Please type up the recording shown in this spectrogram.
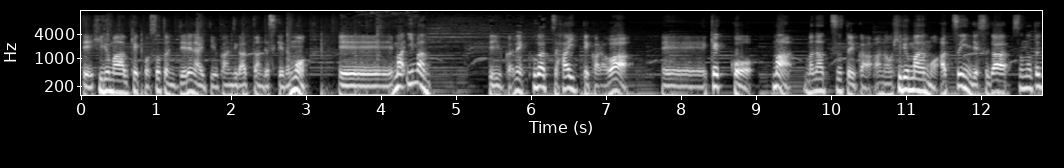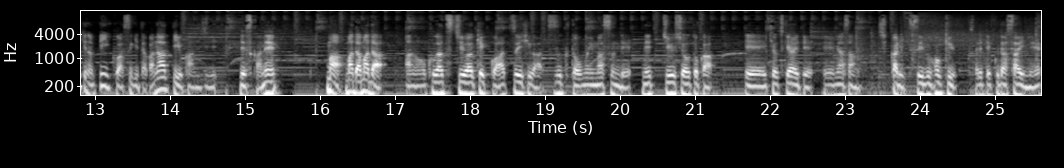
て昼間結構外に出れないっていう感じがあったんですけども、えーまあ今っていうかね、9月入ってからは、えー結構、まあ、真夏というか、あの、昼間も暑いんですが、その時のピークは過ぎたかなっていう感じですかね。まあ、まだまだ、あの、9月中は結構暑い日が続くと思いますんで、熱中症とか、えー気をつけられて、えー皆さん、しっかり水分補給されてくださいね。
